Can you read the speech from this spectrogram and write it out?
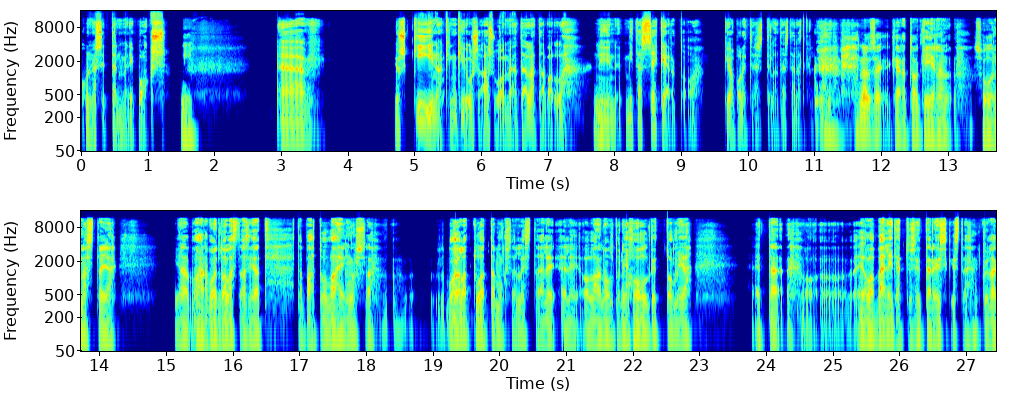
kunnes sitten meni box. Mm. Öö, jos Kiinakin kiusaa Suomea tällä tavalla, mm. niin mitä se kertoo geopoliittisesta tilanteesta tällä hetkellä? No se kertoo Kiinan suunnasta ja ja harvoin tuollaiset asiat tapahtuu vahingossa. Voi olla tuottamuksellista, eli, eli ollaan oltu niin holtittomia, että ei olla välitetty siitä riskistä. Kyllä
